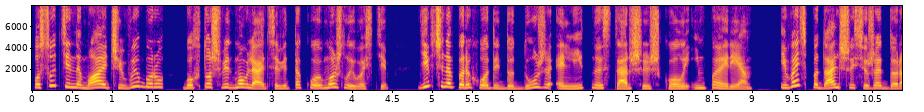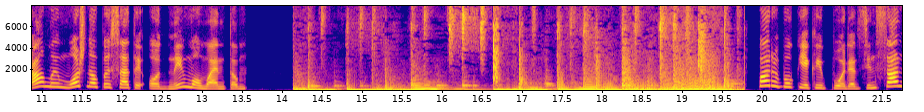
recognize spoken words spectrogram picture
По суті, не маючи вибору, бо хто ж відмовляється від такої можливості, дівчина переходить до дуже елітної старшої школи імперія. І весь подальший сюжет дорами можна описати одним моментом. Парубок, який поряд з Інсан,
